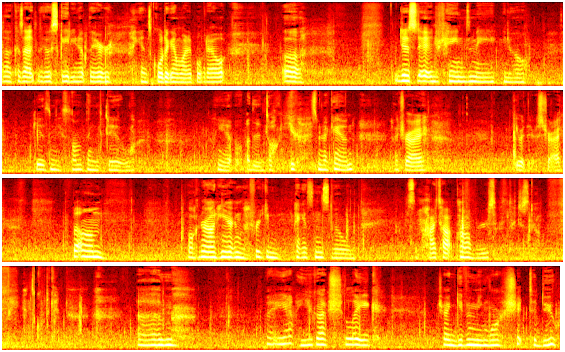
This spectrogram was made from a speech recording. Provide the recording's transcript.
Because uh, I go skating up there. It's cold again when I pull it out. Uh, just it entertains me, you know. Gives me something to do. You know, other than talking to you guys when I can. I try. Give it there's try. But um walking around here in my freaking pants in snow and some high top converse. I just know it's cold again. Um but yeah, you guys should like try giving me more shit to do.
